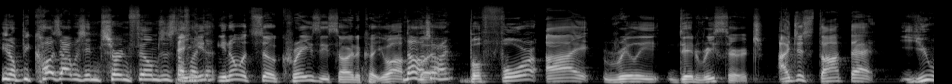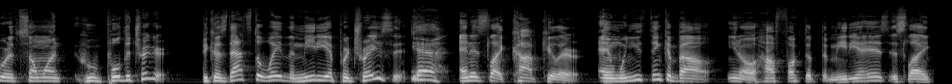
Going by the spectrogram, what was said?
You know, because I was in certain films and stuff And like you, that. you know what's so crazy? Sorry to cut you off. No, it's all right. Before I really did research, I just thought that you were someone who pulled the trigger because that's the way the media portrays it. Yeah. And it's like cop killer. And when you think about, you know, how fucked up the media is, it's like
